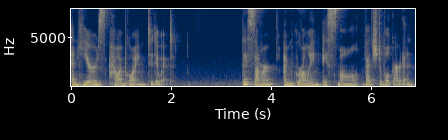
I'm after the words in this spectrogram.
And here's how I'm going to do it. This summer, I'm growing a small vegetable garden.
